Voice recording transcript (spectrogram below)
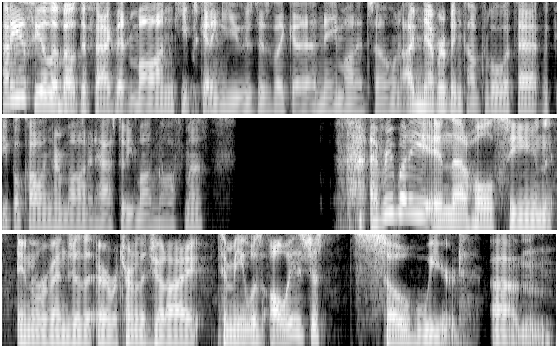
How do you feel about the fact that Mon keeps getting used as like a, a, name on its own? I've never been comfortable with that, with people calling her Mon. It has to be Mon Mothma. Everybody in that whole scene in Revenge of the or Return of the Jedi to me was always just so weird. Um,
